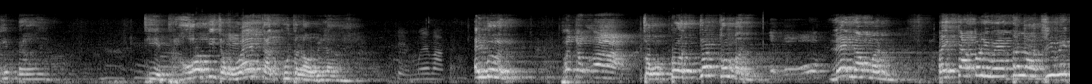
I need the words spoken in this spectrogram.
พิษได้ ที่พร้อมที่จะแว้งกัดกูตลอดเวลา เจ๋งเมื่อยมาก ไอ้หมื่นพระเจ้าค่ะ จงปลดยศของมัน โอ้โห และนำมัน ไปกับบริเวณตลอดชีวิต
